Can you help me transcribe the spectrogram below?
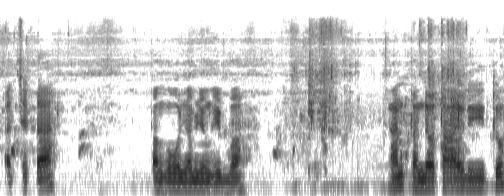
At saka, pangulam yung iba. Yan, pandaw tayo dito.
